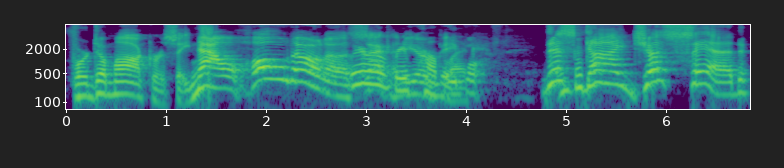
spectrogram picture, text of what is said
for democracy. Now, hold on a We're a second here, people. This guy just said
